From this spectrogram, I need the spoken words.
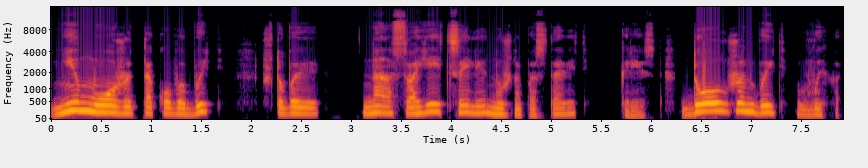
Не может такого быть, чтобы на своей цели нужно поставить крест. Должен быть выход,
